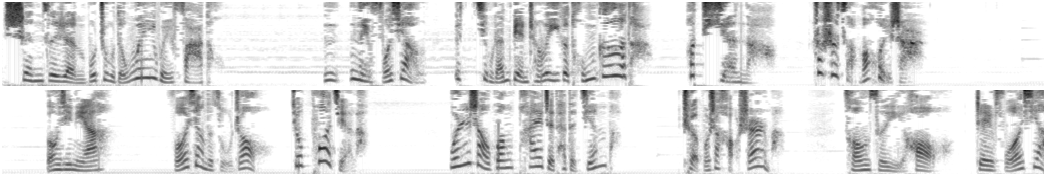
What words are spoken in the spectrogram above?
身子忍不住的微微发抖。嗯，那佛像竟然变成了一个铜疙瘩！啊，天哪，这是怎么回事？恭喜你啊！佛像的诅咒就破解了，文少光拍着他的肩膀，这不是好事吗？从此以后，这佛像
